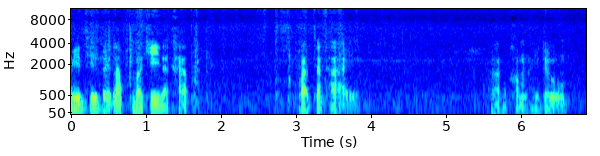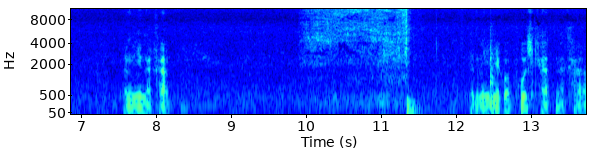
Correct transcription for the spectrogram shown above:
มีดที่ไปรับเมื่อกี้นะครับ ว่าจะถ่ายความคมให้ดู อันนี้นะครับแบบนี้เรียกว่า push cut นะครับ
